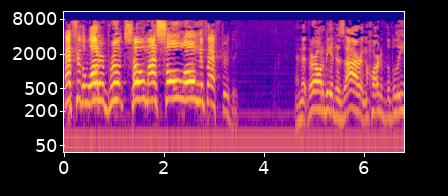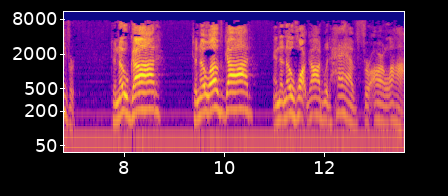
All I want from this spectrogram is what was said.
after the water brook, so my soul longeth after thee. And that there ought to be a desire in the heart of the believer to know God, to know of God, and to know what God would have for our lives.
